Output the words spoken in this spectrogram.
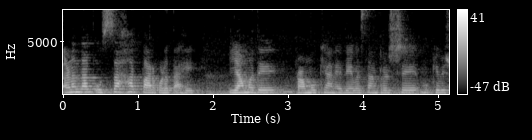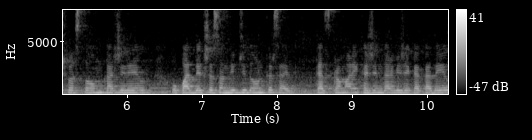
आनंदात उत्साहात पार पडत आहे. यामध्ये प्रामुख्याने देवस्थान ट्रस्टचे मुख्य विश्वस्त ओंकारजी देव उपाध्यक्ष संदीपजी दोणकर साहेब त्याचप्रमाणे खजिनदार विजय काका देव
